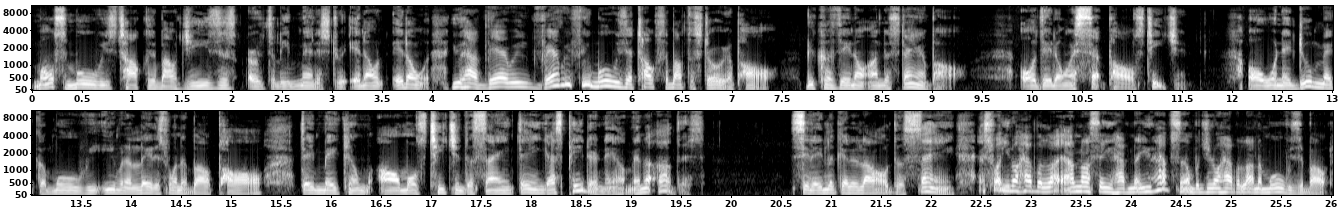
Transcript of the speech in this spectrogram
most movies talk about Jesus' earthly ministry. It don't, it don't, you have very, very few movies that talks about the story of Paul because they don't understand Paul or they don't accept Paul's teaching. Or when they do make a movie, even the latest one about Paul, they make him almost teaching the same thing as Peter and them and the others. See, they look at it all the same. That's why you don't have a lot. I'm not saying you have no, you have some, but you don't have a lot of movies about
